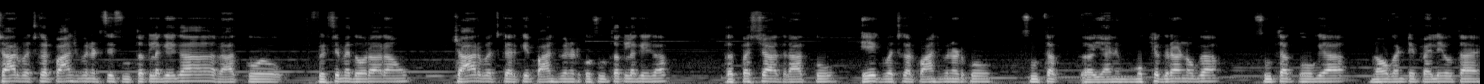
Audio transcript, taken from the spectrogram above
चार बजकर पाँच मिनट से सूतक लगेगा, रात को फिर से मैं दोहरा रहा हूँ, चार बजकर के पाँच मिनट को सूतक लगेगा, तत्पश्चात रात को एक बजकर पाँच मिनट को सूतक यानी मुख्य ग्रहण होगा। सूतक हो गया, नौ घंटे पहले होता है,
